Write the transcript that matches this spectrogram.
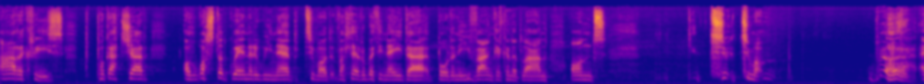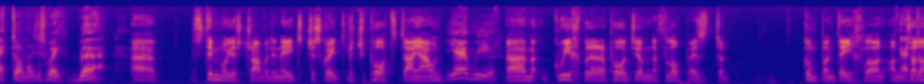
ar y Cris, Pogacar oedd wastod gwen ar y wyneb, ti'n modd, falle rhywbeth i wneud â bod yn ifanc ac yn y blaen, ond, ti'n modd, eto, na i just wait, ble. Uh, dim mwy ys drafod i wneud, just gweud Richard Port da iawn. Ie, yeah, wir. Um, gwych bod ar y podiwm nath Lopez gwmpo'n deichlon, ond oedd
